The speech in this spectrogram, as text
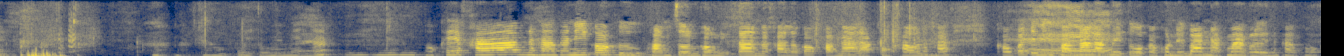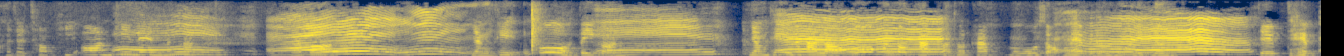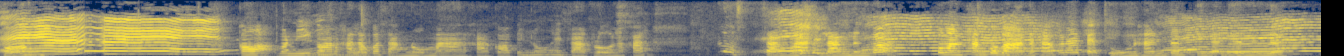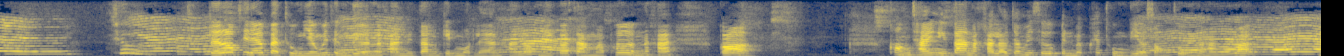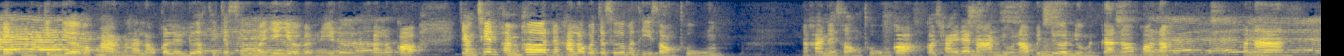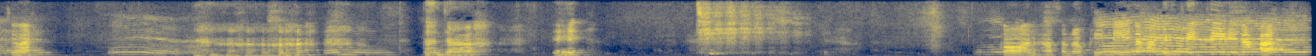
นั่งบนตัวแม่แม่ๆนะ โอเคครับนะคะอันนี้ก็คือความจนของนิวตันนะคะ แล้วก็ความน่ารักของเขานะคะเขาก็จะมีความน่ารักในตัวกับคนในบ้านหนักมากเลยนะคะ เพราะเขาจะชอบขี้อ้อนขี้เล่นนะคะ แล้วก็ อย่างที่โอ้ตีก่อน อย่างที่นะคะ เราโอ้ขอโทษครับขอโทษครับโมสอกแม่ไปโดนหัวนิดนึง เจ็บเจ็บท้อง ก็วันนี้ก็นะคะเราก็สั่งนมมานะคะ ก็เป็นนมแอนตาโกรนะคะเราสั่งมาลังหนึ่งก็ประมาณพันกว่าบาทนะคะ ก็ได้แปดถุงนะคะนิตันกินได้เดือนหนึ่งเลยชื่อแต่รอบที่แล้วแปดถุงยังไม่ถึงเดือนนะคะนิตันกินหมดแล้วนะคะ รอบนี้ก็สั่งมาเพิ่มนะคะ ก็ ของใช้นิตันนะคะ เราจะไม่ซื้อเป็นแบบแค่ถุงเดียวสองถุงนะคะ เพราะว่าเด็กมันกินเยอะมากๆนะคะ เราก็เลยเลือกที่จะซื้อมาเยอะๆแบบนี้เลยนะคะ แล้วก็อย่างเช่นแพมเพิร์ดนะคะ เราก็จะซื้อมาทีสองถุงนะคะ ในสองถุงก็ก็ใช้ได้นานอยู่เนาะเป็นเดือนอยู่เหมือนกันเนาะพ่อเนาะก็นานใช่ไหมท่านจ๋าเอ๊ะ ก็นะคะสำหรับคลิปนี้นะคะ เป็นคลิปที่นะคะ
